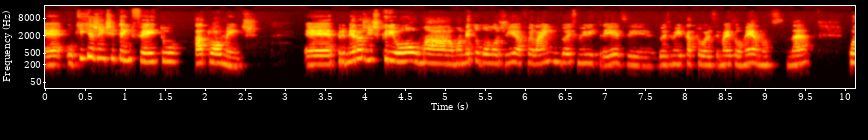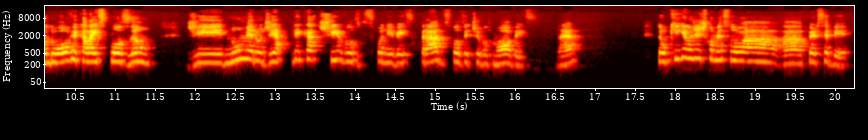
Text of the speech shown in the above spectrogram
É, o que, que a gente tem feito atualmente? É, primeiro a gente criou uma, uma metodologia, foi lá em 2013, 2014, mais ou menos, né? Quando houve aquela explosão de número de aplicativos disponíveis para dispositivos móveis, né? Então, o que, a gente começou a, a perceber?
